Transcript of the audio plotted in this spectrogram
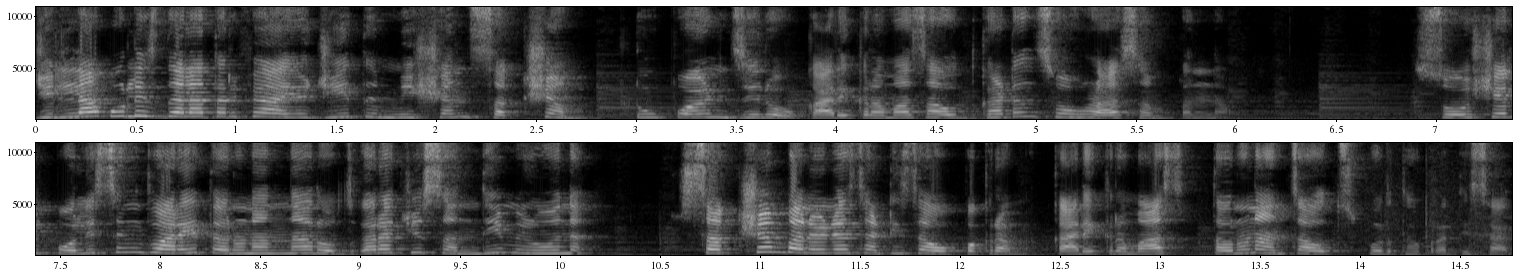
जिल्हा पोलीस दलातर्फे आयोजित मिशन सक्षम टू पॉईंट झिरो कार्यक्रमाचा उद्घाटन सोहळा संपन्न. सोशल पोलिसिंगद्वारे तरुणांना रोजगाराची संधी मिळवून सक्षम बनवण्यासाठीचा उपक्रम कार्यक्रमास तरुणांचा उत्स्फूर्त प्रतिसाद.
